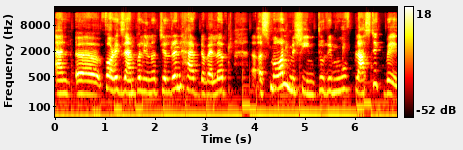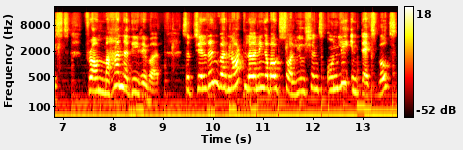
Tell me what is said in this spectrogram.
and uh, for example you know children have developed a small machine to remove plastic wastes from mahanadi river so children were not learning about solutions only in textbooks,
